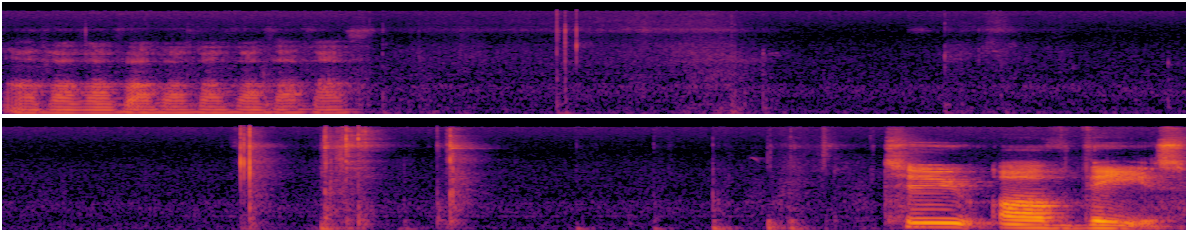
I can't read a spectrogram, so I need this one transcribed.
of of of of of of of, of, of. two of these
